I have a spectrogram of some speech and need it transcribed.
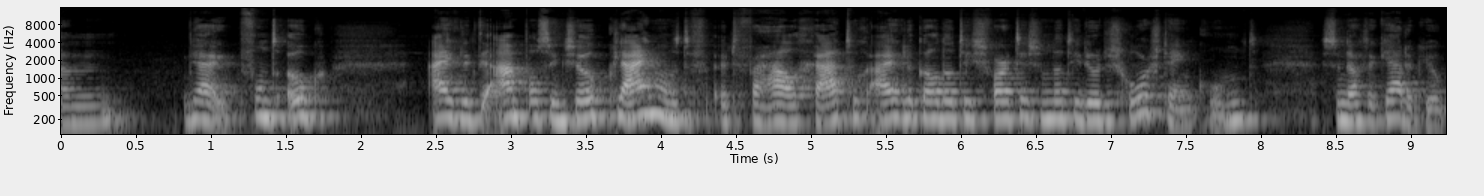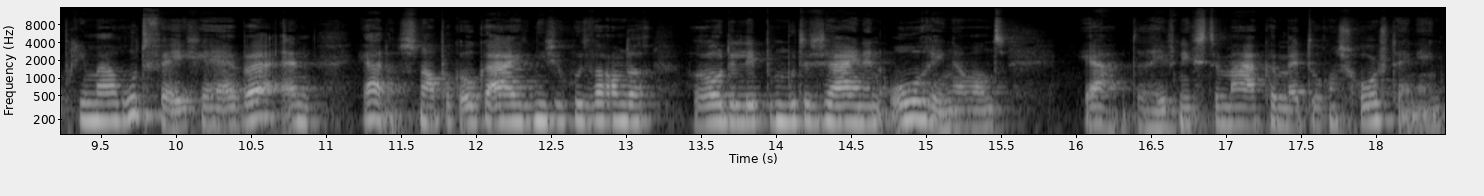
um, ja, ik vond ook eigenlijk de aanpassing zo klein, want het, verhaal gaat toch eigenlijk al dat hij zwart is omdat hij door de schoorsteen komt. Dus toen dacht ik, ja, dan kun je ook prima roetvegen hebben. En ja, dan snap ik ook eigenlijk niet zo goed waarom er rode lippen moeten zijn en oorringen. Want ja, dat heeft niks te maken met door een schoorsteen heen.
